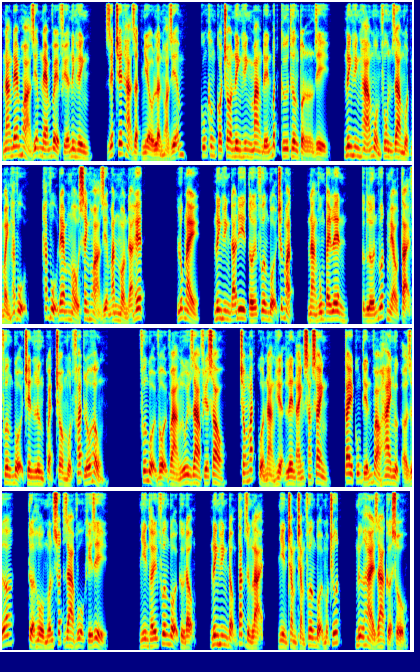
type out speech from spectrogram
Nàng đem hỏa diễm ném về phía ninh hình, giết chết hạ giật nhiều lần hỏa diễm, cũng không có cho ninh hình mang đến bất cứ thương tổn gì. Ninh hình há mồm phun ra một mảnh hắc vụ, hắc vụ đem màu xanh hỏa diễm ăn mòn đã hết. Lúc này, ninh Hinh đã đi tới phương bội trước mặt, nàng vung tay lên, cực lớn vuốt mèo tại phương bội trên lưng quẹt cho một phát lỗ hổng. Phương bội vội vàng lui ra phía sau, trong mắt của nàng hiện lên ánh sáng xanh, tay cũng tiến vào hai ngực ở giữa, tựa hồ muốn xuất ra vũ khí gì. Nhìn thấy phương bội cử động, ninh Hinh động tác dừng lại, nhìn chằm chằm phương bội một chút, nữ hải ra cửa sổ.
